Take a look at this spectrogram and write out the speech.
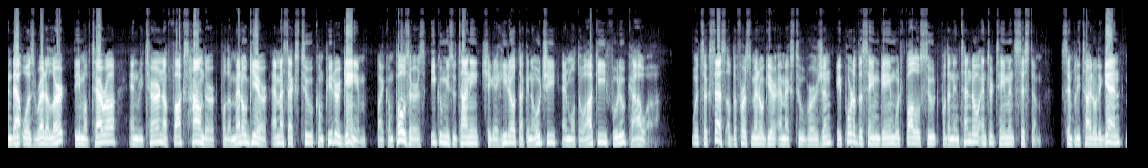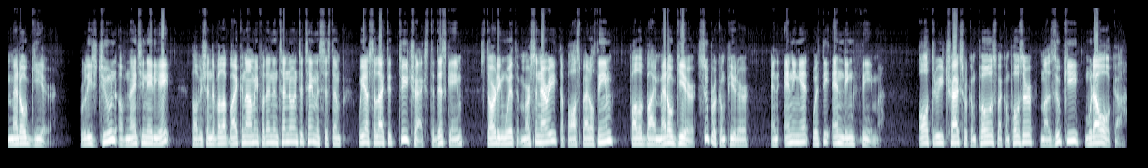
And that was Red Alert, Theme of Terra, and Return of Fox Hounder for the Metal Gear MSX2 computer game by composers Iku Mizutani, Shigehiro Takenouchi, and Motoaki Furukawa. With success of the first Metal Gear MSX2 version, a port of the same game would follow suit for the Nintendo Entertainment System, simply titled again Metal Gear. Released June of 1988, published and developed by Konami for the Nintendo Entertainment System, we have selected three tracks to this game, starting with Mercenary, the boss battle theme, followed by Metal Gear, Supercomputer, and ending it with the ending theme. All three tracks were composed by composer Mazuki Muraoka.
